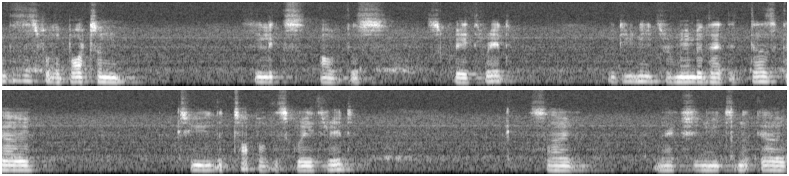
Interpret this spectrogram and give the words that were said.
And this is for the bottom helix of this square thread you do need to remember that it does go to the top of the square thread so we actually need to go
